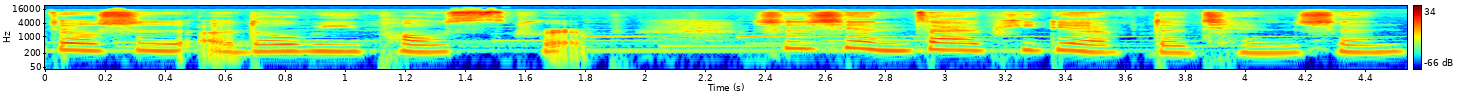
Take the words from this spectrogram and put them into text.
就是 Adobe PostScript，是现在 PDF 的前身。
